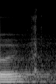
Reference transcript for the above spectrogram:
对。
